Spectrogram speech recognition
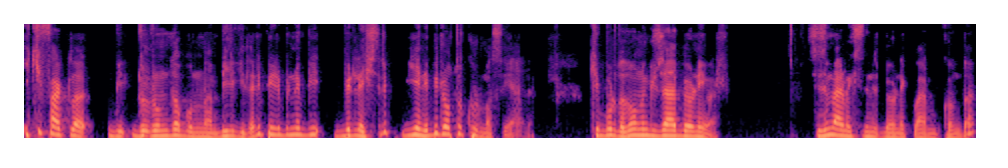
iki farklı bir durumda bulunan bilgileri birbirine bir, birleştirip yeni bir rota kurması yani. Ki burada da onun güzel bir örneği var. Sizin vermek istediğiniz bir örnek var mı bu konuda?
